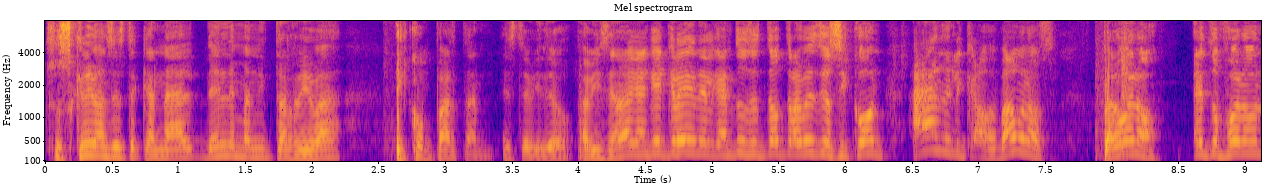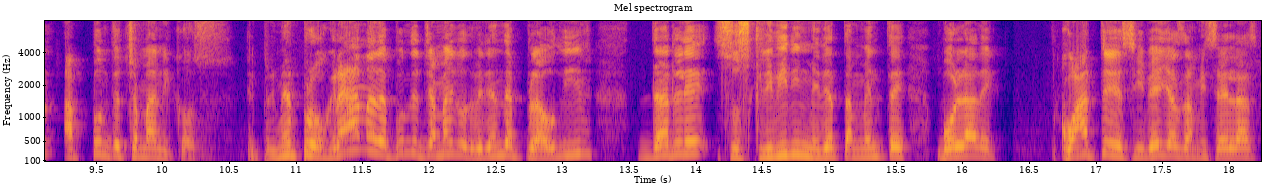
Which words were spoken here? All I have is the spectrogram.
Suscríbanse a este canal, denle manita arriba y compartan este video. Avisen, oigan, ¿qué creen? El Gantuz está otra vez de hocicón. ¡Ah, delicado! ¡Vámonos! Pero bueno, estos fueron Apuntes Chamánicos. El primer programa de Apuntes Chamánicos deberían de aplaudir, darle suscribir inmediatamente, bola de cuates y bellas damiselas.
